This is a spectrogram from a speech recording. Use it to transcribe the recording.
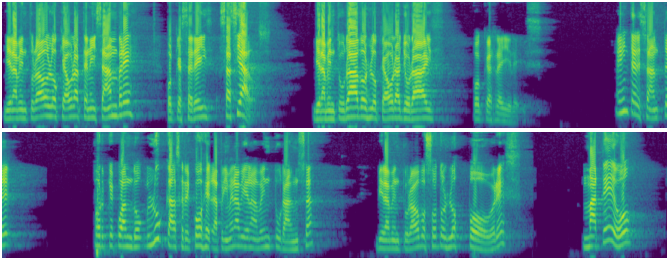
Bienaventurados los que ahora tenéis hambre, porque seréis saciados. Bienaventurados los que ahora lloráis, porque reiréis. Es interesante porque cuando Lucas recoge la primera bienaventuranza, bienaventurados vosotros los pobres, Mateo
